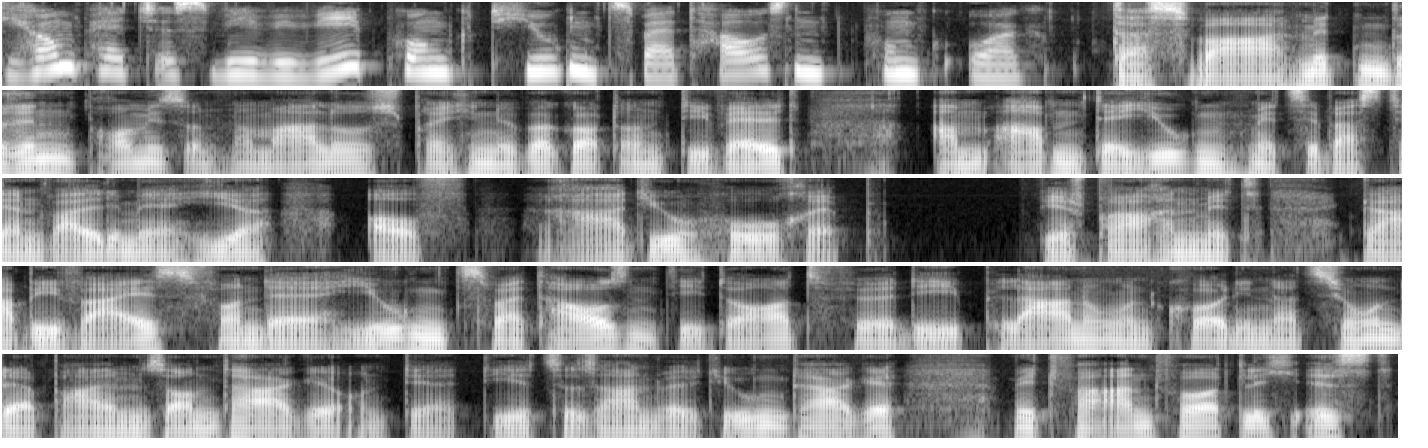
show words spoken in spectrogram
Die Homepage ist www.jugend2000.org. Das war mittendrin. Promis und Normalos sprechen über Gott und die Welt am Abend der Jugend mit Sebastian Waldemar hier auf Radio Horeb. Wir sprachen mit Gabi Weiß von der Jugend 2000, die dort für die Planung und Koordination der Palmsonntage und der Diözesanweltjugendtage mitverantwortlich ist,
